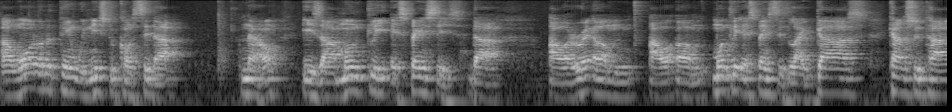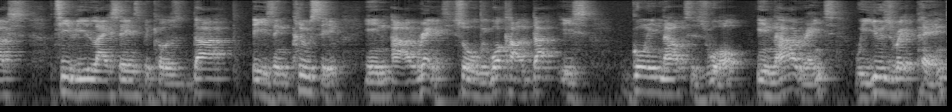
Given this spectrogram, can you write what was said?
And one other thing we need to consider now is our monthly expenses that our um, our um, monthly expenses like gas, council tax, TV license because that is inclusive in our rent. So we work out that is going out as well. In our rent. We use Red Pen,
